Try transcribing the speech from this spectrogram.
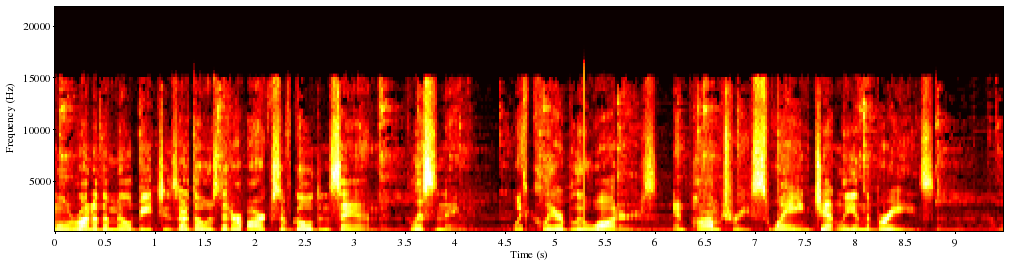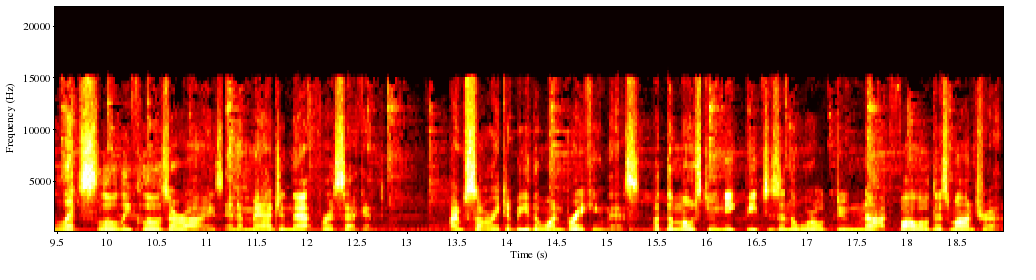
run-of-the-mill beaches are those that are arcs of golden sand, glistening, with clear blue waters and palm trees swaying gently in the breeze. Let's slowly close our eyes and imagine that for a second. I'm sorry to be the one breaking this, but the most unique beaches in the world do not follow this mantra.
